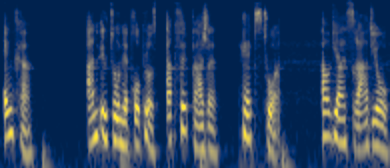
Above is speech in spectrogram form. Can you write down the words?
Enker Aniltone Pro Plus. Apfelpage. Head Store Audio als Radio.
